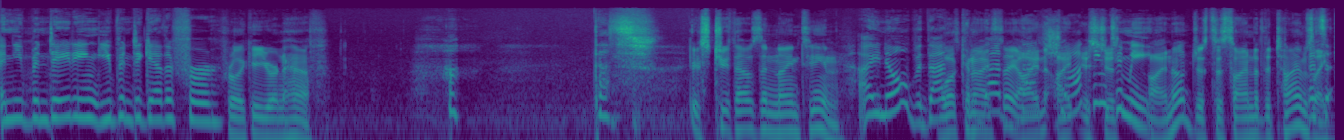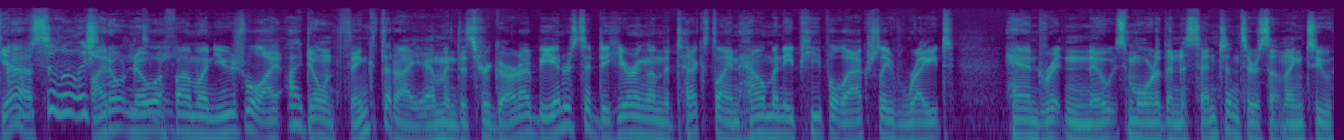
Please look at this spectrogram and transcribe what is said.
and you've been dating. You've been together for for like a year and a half. that's. It's 2019. I know, but that's what can I that- say? I, That's I, shocking it's just, to me. I know, just a sign of the times, I guess. absolutely I don't know if. I'm unusual. I, I don't think that I am in this regard. I'd be interested to hearing on the text line how many people actually write handwritten notes more than a sentence or something to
